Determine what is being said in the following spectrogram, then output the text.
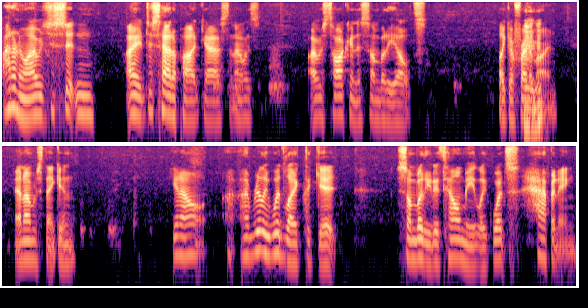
I don't know. I was just sitting. I just had a podcast, and I was I was talking to somebody else, like a friend of hmm mine, and I was thinking, you know, I really would like to get somebody to tell me like what's happening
